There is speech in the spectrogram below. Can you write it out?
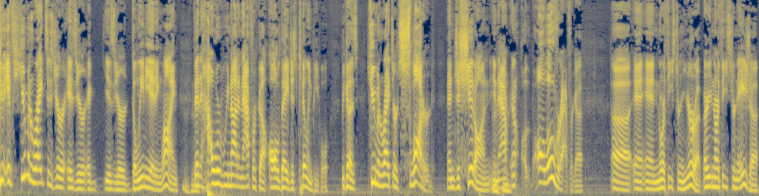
if human rights is your is your is your delineating line, mm-hmm. then how are we not in Africa all day just killing people? Because human rights are slaughtered and just shit on in, mm-hmm. Af- in all over Africa uh, and, and northeastern Europe or northeastern Asia.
